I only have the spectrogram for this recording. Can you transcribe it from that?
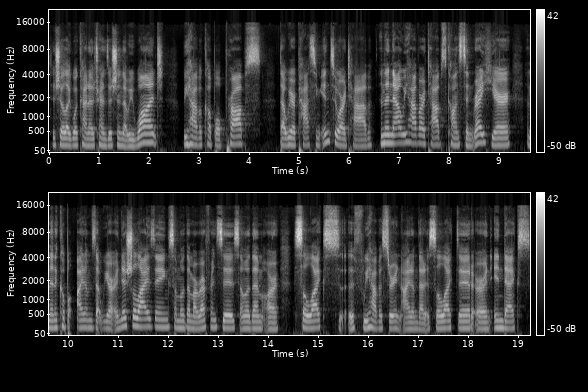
to show like what kind of transition that we want. We have a couple props that we are passing into our tab. And then now we have our tabs constant right here. And then a couple items that we are initializing. Some of them are references. Some of them are selects if we have a certain item that is selected or an index.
